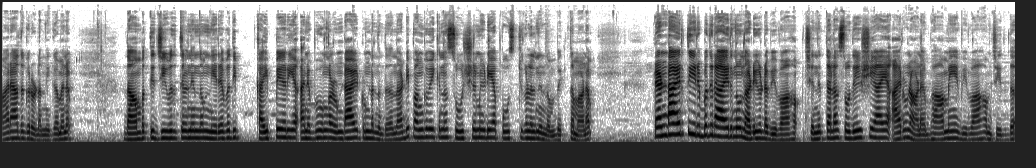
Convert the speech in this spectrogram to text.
ആരാധകരുടെ നിഗമനം. ദാമ്പത്യ ജീവിതത്തിൽ നിന്നും നിരവധി കൈപ്പേറിയ അനുഭവങ്ങൾ ഉണ്ടായിട്ടുണ്ടെന്നത് നടി പങ്കുവയ്ക്കുന്ന സോഷ്യൽ മീഡിയ പോസ്റ്റുകളിൽ നിന്നും വ്യക്തമാണ്. രണ്ടായിരത്തി ഇരുപതിലായിരുന്നു നടിയുടെ വിവാഹം. ചെന്നിത്തല സ്വദേശിയായ അരുണാണ് ഭാമയെ വിവാഹം ചെയ്തത്.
